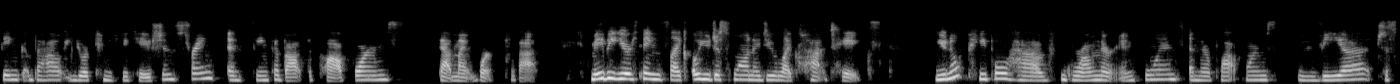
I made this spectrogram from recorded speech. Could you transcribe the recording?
think about your communication strength and think about the platforms that might work for that. Maybe your things like, oh, you just want to do like hot takes. you know, people have grown their influence and their platforms via just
